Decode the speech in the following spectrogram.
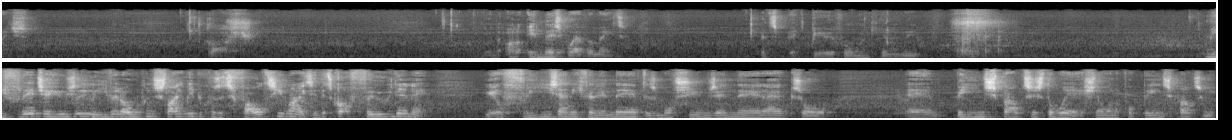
Nice. Gosh. In this weather, mate, it's it's beautiful, like, you know what I mean? My fridge, I usually leave it open slightly because it's faulty, right? If it's got food in it, it'll freeze anything in there. If there's mushrooms in there, eggs or um, bean sprouts is the worst. You know, to put bean sprouts in me,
